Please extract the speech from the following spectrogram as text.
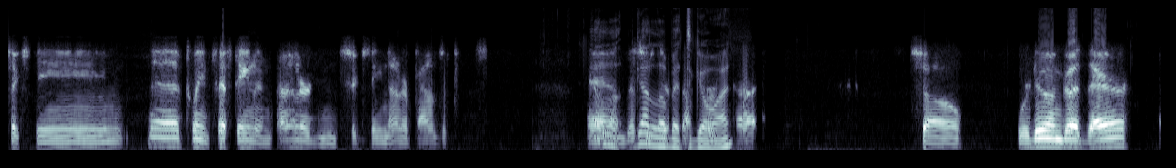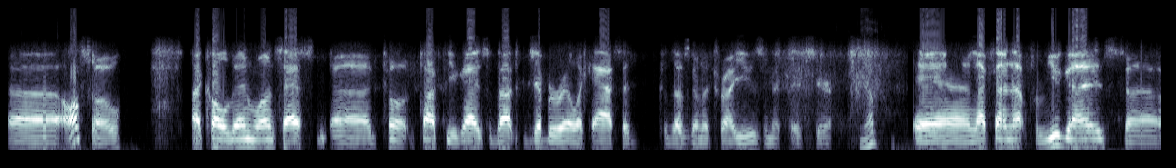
sixteen, eh, between fifteen and hundred and sixteen hundred pounds a piece. Got a little- And got a little bit to go on. cut. So we're doing good there. Uh, also, I called in once, asked, uh, to, talked to you guys about gibberellic acid because I was going to try using it this year. Yep. And I found out from you guys uh,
